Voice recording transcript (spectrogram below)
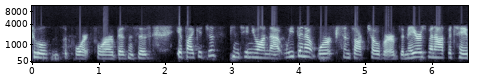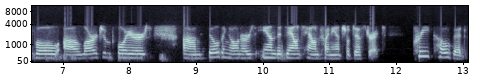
tools and support for our businesses. If I could just continue on that, we've been at work since October. The mayor's been at the table, uh, large employers, um, building owners, and the downtown financial district. Pre-COVID,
